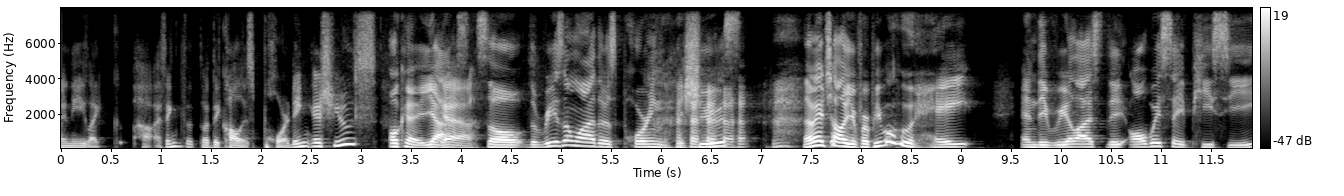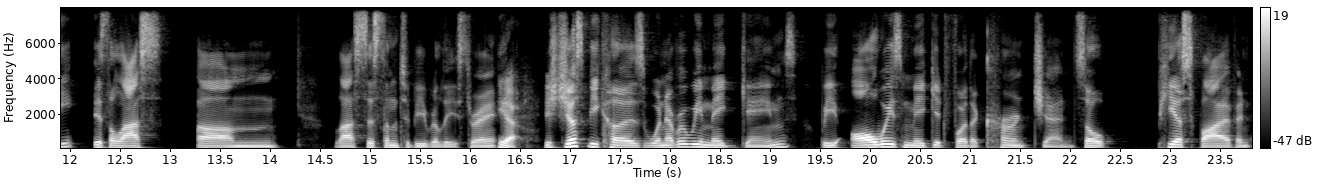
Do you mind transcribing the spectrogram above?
many like uh, i think that what they call is porting issues Okay, yeah. Yeah. So the reason why there's porting issues, let me tell you, for people who hate and they realize they always say PC is the last um last system to be released, right? yeah It's just because whenever we make games, we always make it for the current gen. So PS5 and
